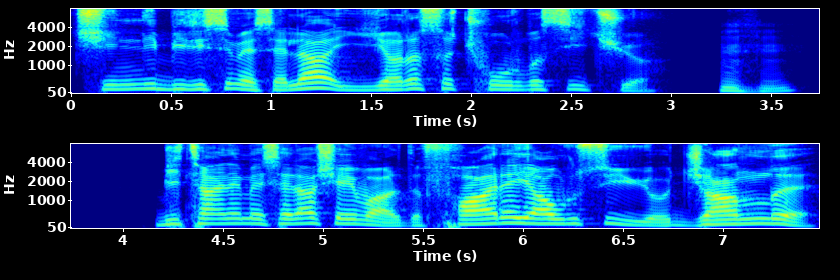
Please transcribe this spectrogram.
Çinli birisi mesela yarasa çorbası içiyor. Hı hı. Bir tane mesela şey vardı. Fare yavrusu yiyor. Canlı.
